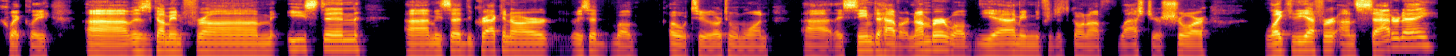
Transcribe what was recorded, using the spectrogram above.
quickly. Um, this is coming from Easton. Um, he said the Kraken are he said, well, oh two, or two and one. Uh, they seem to have our number. Well, yeah, I mean, if you're just going off last year, sure. Liked the effort on Saturday.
